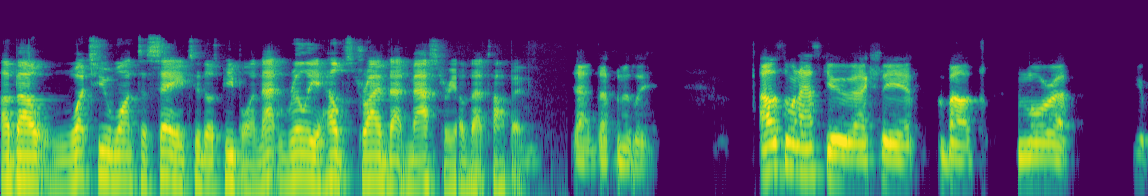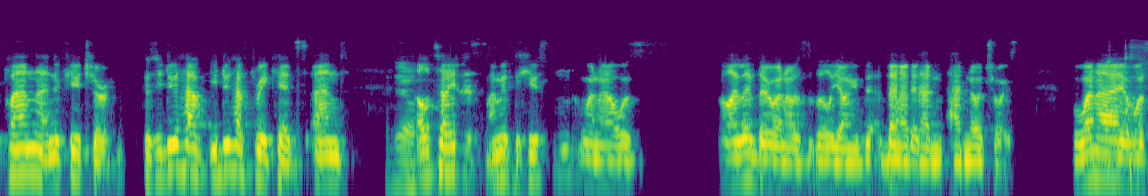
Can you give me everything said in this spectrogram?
about what you want to say to those people. And that really helps drive that mastery of that topic. Yeah, definitely. I also want to ask you actually about more uh, your plan in the future because you do have you do have three kids, and I'll tell you this: I moved to Houston when I was well, I lived there when I was a little young. Then I did had had no choice. But when I was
